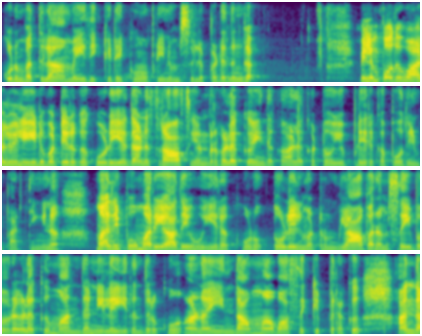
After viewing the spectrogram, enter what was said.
குடும்பத்தில் அமைதி கிடைக்கும் அப்படின்னும் சொல்லப்படுதுங்க. மேலும் பொது வாழ்வில் ஈடுபட்டிருக்கக்கூடிய தனுசு ராசி என்பர்களுக்கு இந்த காலகட்டம் எப்படி இருக்க போகுதுன்னு பார்த்தீங்கன்னா மதிப்பு மரியாதையும் உயரக்கூடும். தொழில் மற்றும் வியாபாரம் செய்பவர்களுக்கு மந்த நிலை இருந்திருக்கும். ஆனால் இந்த அமாவாசைக்கு பிறகு அந்த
